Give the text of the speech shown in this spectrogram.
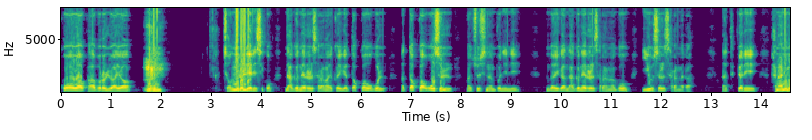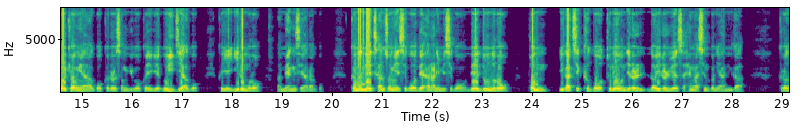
고아와 과부를 위하여 정의를 내리시고 나그네를 사랑하여 그에게 떡과 옥을 떡과 옷을 주시는 분이니 너희가 나그네를 사랑하고 이웃을 사랑하라. 특별히 하나님을 경외하고 그를 섬기고 그에게 의지하고 그의 이름으로 맹세하라고. 그는 내 찬송이시고 내 하나님이시고 내 눈으로 본 이같이 크고 두려운 일을 너희를 위해서 행하신 분이 아닌가. 그렇,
